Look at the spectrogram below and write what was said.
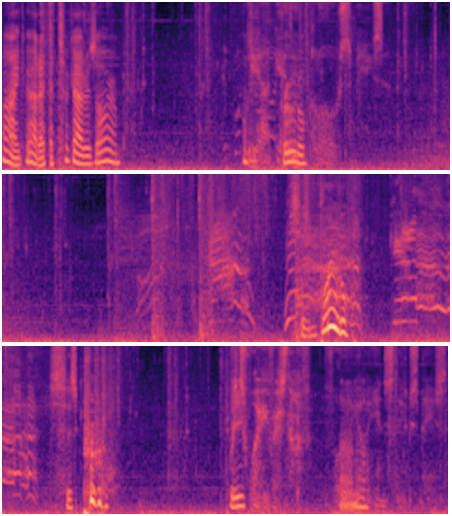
My god, I, I took out his arm. That's we are brutal. close, Mason. This is brutal. This is brutal. Which way, Reznov? Follow your know. instincts, Mason.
